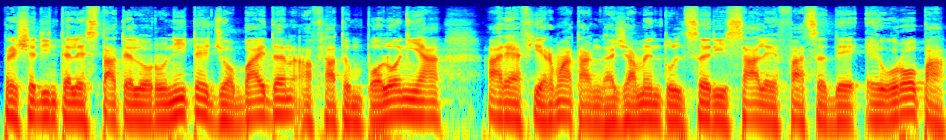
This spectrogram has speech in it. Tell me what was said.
Președintele Statelor Unite, Joe Biden, aflat în Polonia, a reafirmat angajamentul țării sale față de Europa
